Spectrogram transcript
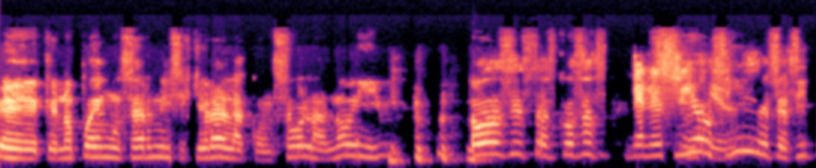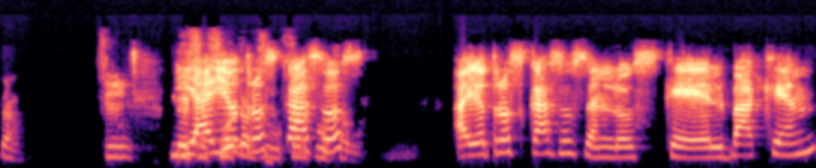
Eh, que no pueden usar ni siquiera la consola, ¿no? Y todas estas cosas sí o sí necesitan y hay otros casos, hay otros casos en los que el backend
